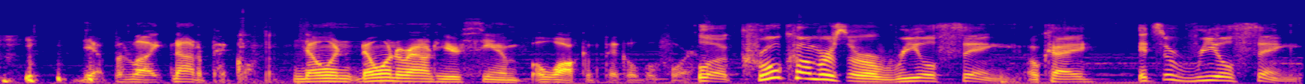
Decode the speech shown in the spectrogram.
yeah, but like not a pickle. No one, no one around here's seen a, a walking pickle before. Look, cruel cumbers are a real thing, okay? It's a real thing.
